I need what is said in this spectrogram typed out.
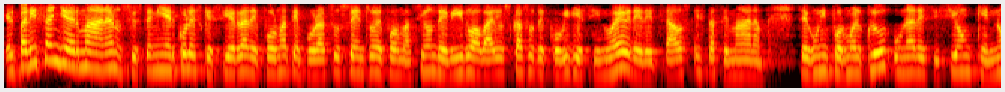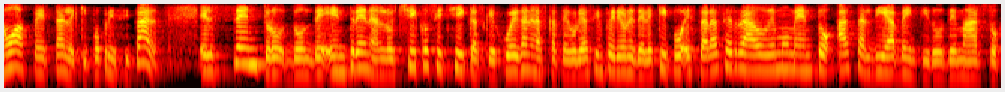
El Paris Saint-Germain anunció este miércoles que cierra de forma temporal su centro de formación debido a varios casos de COVID-19 detectados esta semana. Según informó el club, una decisión que no afecta al equipo principal. El centro donde entrenan los chicos y chicas que juegan en las categorías inferiores del equipo estará cerrado de momento hasta el día 22 de marzo.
